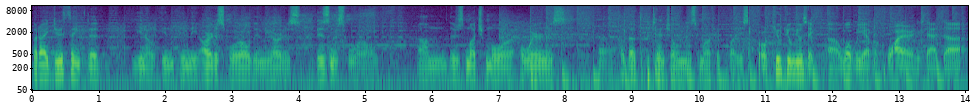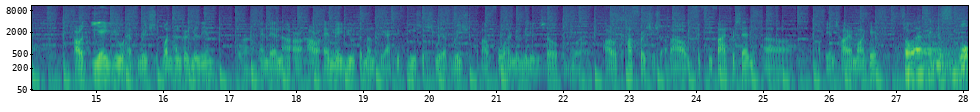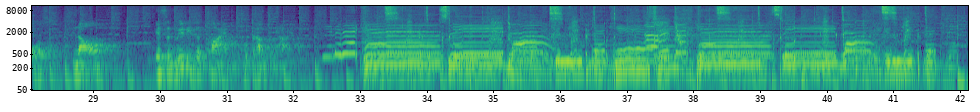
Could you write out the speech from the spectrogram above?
but I do think that, you know, in, in the artist world, in the artist business world, um, there's much more awareness uh, about the potential in this marketplace. For QQ Music, uh, what we have acquired is that uh, our DAU have reached 100 million. Wow. And then our, our MAU, the monthly active users, we have reached about 400 million. So Wow. our coverage is about 55% uh, of the entire market. So I think the sports now is really the time to come to China. Give me that kiss. Give me that kiss. Give me that kiss.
